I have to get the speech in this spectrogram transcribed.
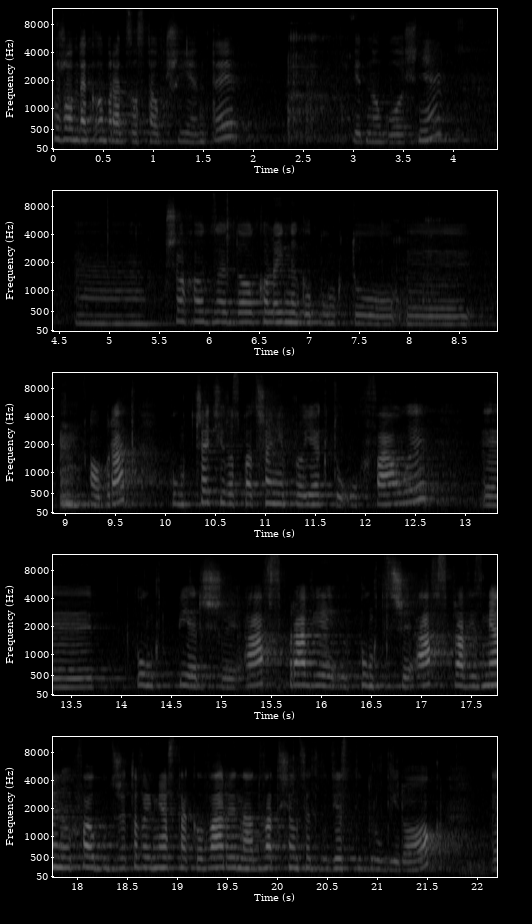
Porządek obrad został przyjęty jednogłośnie. Yy, Przechodzę do kolejnego punktu yy, obrad. Punkt trzeci, rozpatrzenie projektu uchwały. Punkt pierwszy A w sprawie, punkt 3a w sprawie zmiany uchwały budżetowej miasta Kowary na 2022 rok. Yy,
